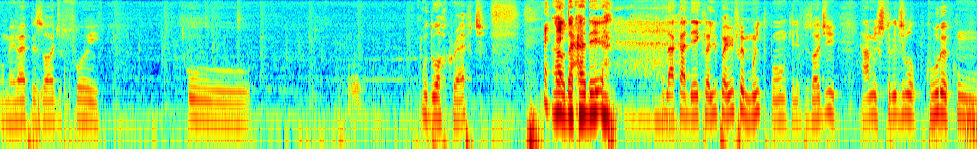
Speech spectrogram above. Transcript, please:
o melhor episódio foi o o do Warcraft. Ah, o da cadeia. Da cadeia, aquilo ali pra mim foi muito bom. Aquele episódio é uma mistura de loucura com,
